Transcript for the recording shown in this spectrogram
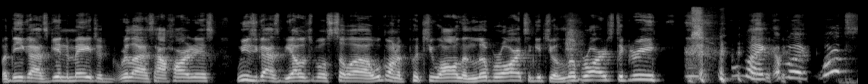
but then you guys get in the major, realize how hard it is. We need you guys to be eligible, so uh, we're going to put you all in liberal arts and get you a liberal arts degree. I'm like, I'm like, what?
